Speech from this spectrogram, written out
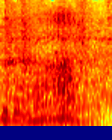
吃早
